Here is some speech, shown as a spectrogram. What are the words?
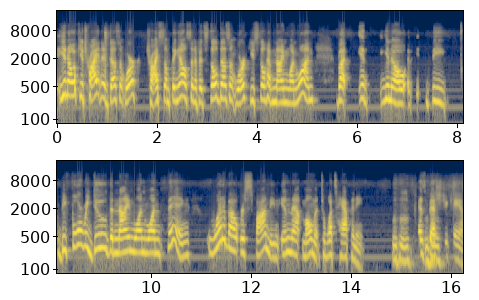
you know, if you try it and it doesn't work, try something else. And if it still doesn't work, you still have 911. But it, you know, the before we do the 911 thing, what about responding in that moment to what's happening Mm-hmm. as Mhm. best you can?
